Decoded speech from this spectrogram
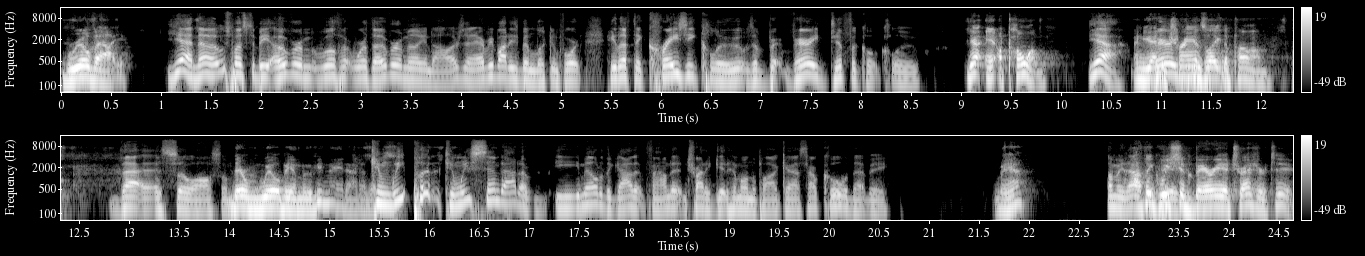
real value Yeah, no, it was supposed to be over worth, worth over a million dollars, and everybody's been looking for it. He left a crazy clue. It was a very difficult clue. yeah a poem Yeah, and you had to translate the poem That is so awesome. there will be a movie made out of this Can we put? Can we send out an email to the guy that found it and try to get him on the podcast? How cool would that be? yeah I mean, I think we should bury a treasure too.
